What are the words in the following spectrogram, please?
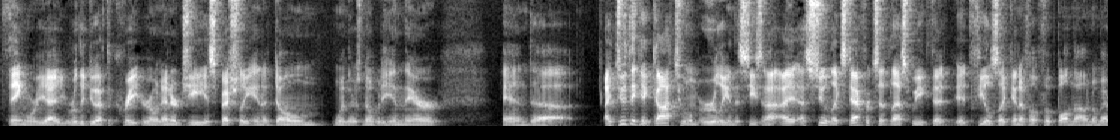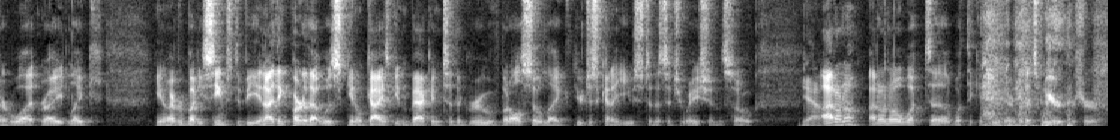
thing where yeah you really do have to create your own energy especially in a dome when there's nobody in there and uh, I do think it got to him early in the season. I, I assume, like Stafford said last week, that it feels like NFL football now, no matter what, right? Like, you know, everybody seems to be, and I think part of that was, you know, guys getting back into the groove, but also like you're just kind of used to the situation. So, yeah. I don't know, I don't know what uh, what they can do there, but it's weird for sure.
